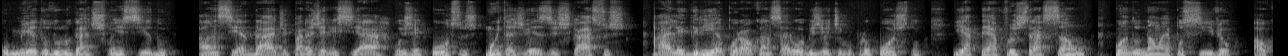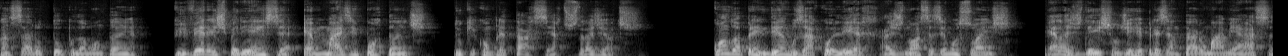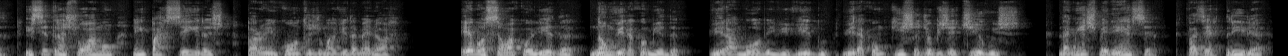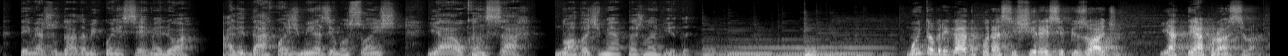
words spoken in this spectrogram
O medo do lugar desconhecido, a ansiedade para gerenciar os recursos, muitas vezes escassos, a alegria por alcançar o objetivo proposto e até a frustração quando não é possível alcançar o topo da montanha. Viver a experiência é mais importante do que completar certos trajetos. Quando aprendemos a acolher as nossas emoções, elas deixam de representar uma ameaça e se transformam em parceiras para o encontro de uma vida melhor. Emoção acolhida não vira comida, vira amor bem vivido, vira conquista de objetivos. Da minha experiência, fazer trilha tem me ajudado a me conhecer melhor, a lidar com as minhas emoções e a alcançar novas metas na vida. Muito obrigado por assistir a esse episódio e até a próxima!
